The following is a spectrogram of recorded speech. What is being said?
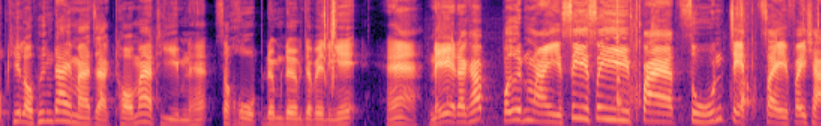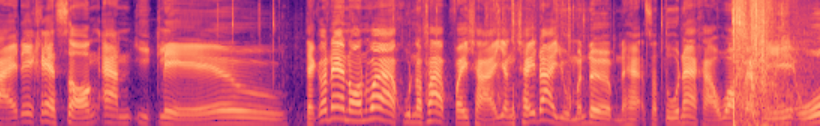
ปที่เราเพิ่งได้มาจากทอมาทีมนะฮะสโคปเดิมๆจะเป็นอย่างนี้ฮะนี่นะครับ ปืนใหม่ CC807 ใส่ไฟฉายได้แค่ 2 อันอีกแล้วแต่ก็แน่นอนว่าคุณภาพไฟฉายยังใช้ได้อยู่เหมือนเดิมนะฮะศัตรูหน้าขาววอกแบบนี้ โอ้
